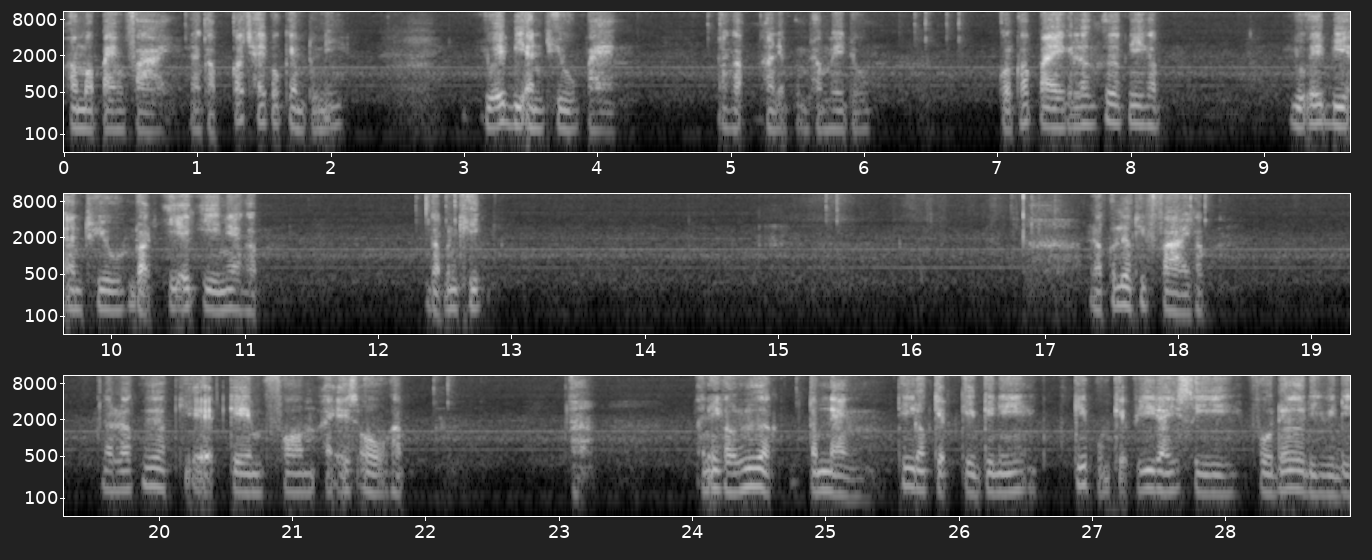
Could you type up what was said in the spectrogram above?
เอามาแปลงไฟล์นะครับ ก็ใช้โปรแกรมตัวนี้ USB Until แปลงนะครับอะเดี๋ยวผมทำให้ดู กดเข้าไปเลือกเลือกนี่ครับ USB Until .exe เนี่ยครับดับเบิลคลิกแล้วก็เลือกที่ไฟล์ครับ แล้วเลือกเลือก create game from ISO ครับ อันนี้เขาเลือกตำแหน่งที่เราเก็บเกมตัวนี้ ที่ผมเก็บที่ไดซีโฟลเดอร์ DVD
